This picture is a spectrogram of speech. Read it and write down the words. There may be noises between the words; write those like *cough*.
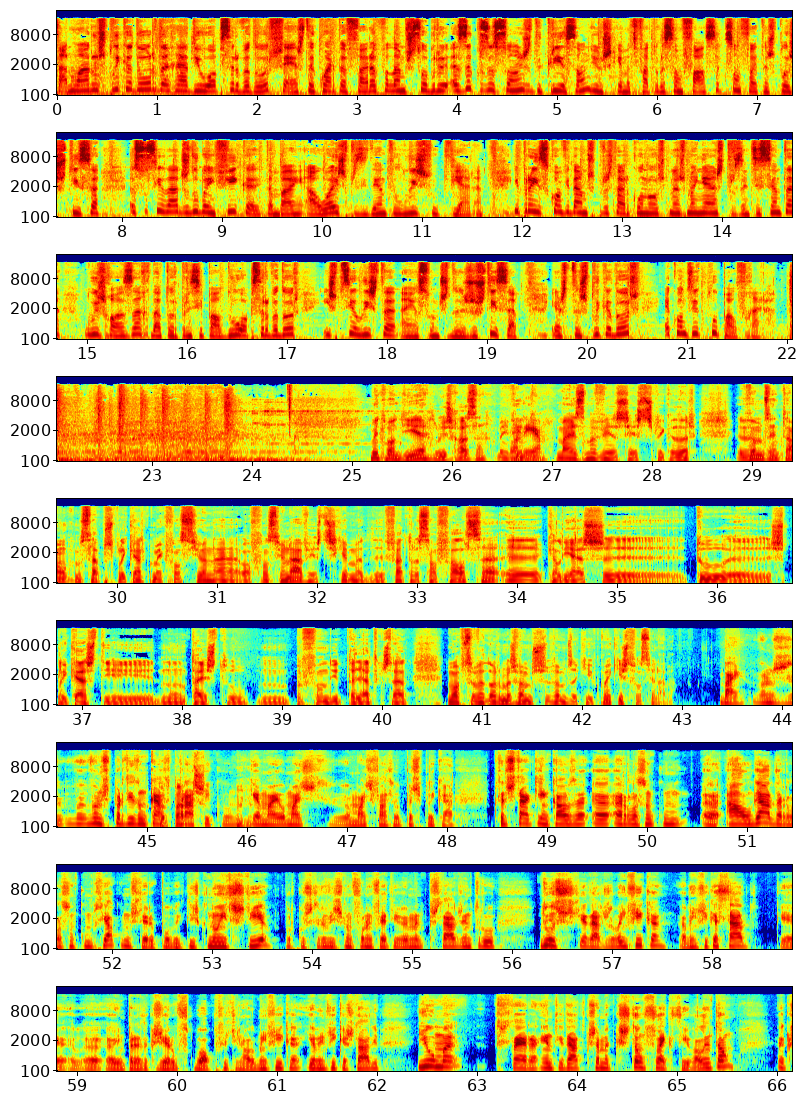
Está no ar o explicador da Rádio Observador. Esta quarta-feira falamos sobre as acusações de criação de um esquema de faturação falsa que são feitas pela Justiça a sociedades do Benfica e também ao ex-presidente Luís Filipe Vieira. E para isso convidamos para estar connosco nas manhãs 360 Luís Rosa, redator principal do Observador e especialista em assuntos de justiça. Este explicador é conduzido pelo Paulo Ferreira. Muito bom dia, Luís Rosa. Bem-vindo mais uma vez a este explicador. Vamos então começar por explicar como é que funciona ou funcionava este esquema de faturação falsa, eh, que aliás eh, tu eh, explicaste num texto hum, profundo e detalhado que está no Observador, mas vamos, vamos aqui. Como é que isto funcionava? Bem, vamos, vamos partir de um caso prático uhum. que é mais, o, mais, o mais fácil para explicar. Portanto, está aqui em causa a, a relação com, a, a, alegada relação comercial, que o Ministério Público diz que não existia, porque os serviços não foram efetivamente prestados entre duas sociedades do Benfica, a Benfica SAD, que é a, a empresa que gera o futebol profissional do Benfica, e a Benfica Estádio, e uma terceira entidade que se chama Questão Flexível. Então,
